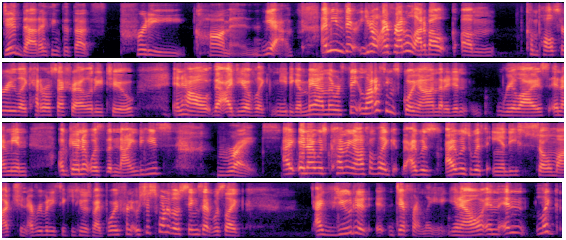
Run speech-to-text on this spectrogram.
did that i think that that's pretty common. Yeah. I mean there you know, I've read a lot about um compulsory like heterosexuality too, and how the idea of like needing a man. There were th- a lot of things going on that I didn't realize, and I mean, again, it was the 90s. Right. I and I was coming off of like I was I was with Andy so much, and everybody thinking he was my boyfriend. It was just one of those things that was like I viewed it differently, you know, and and like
